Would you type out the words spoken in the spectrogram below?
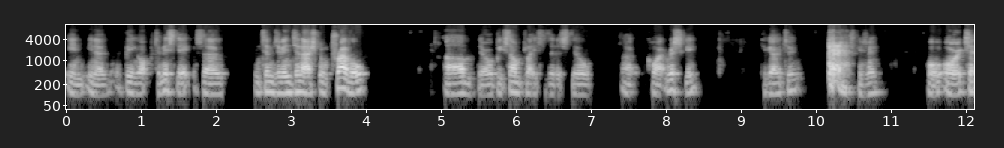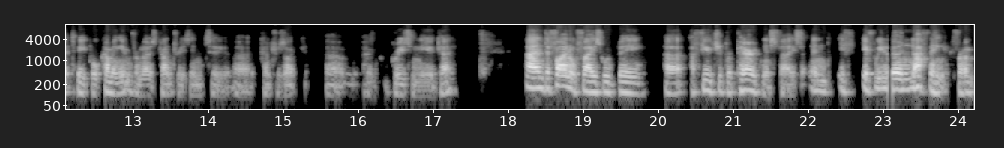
in you know being optimistic. So in terms of international travel um, there will be some places that are still uh, quite risky to go to excuse me or, or accept people coming in from those countries into uh, countries like um, Greece and the UK and the final phase would be uh, a future preparedness phase. And if if we learn nothing from uh,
